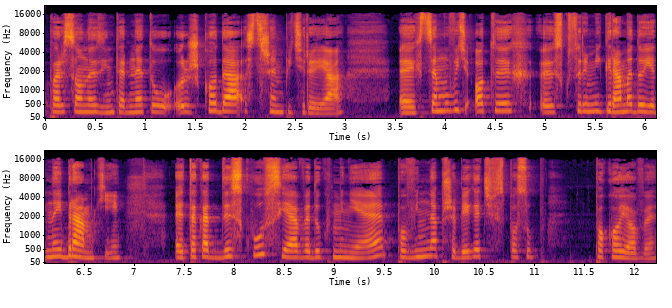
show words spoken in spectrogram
personę z internetu, szkoda strzępić ryja. Y, chcę mówić o tych, z którymi gramy do jednej bramki. Taka dyskusja według mnie powinna przebiegać w sposób pokojowy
